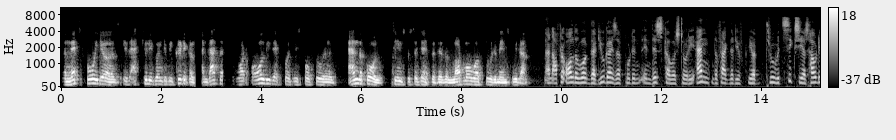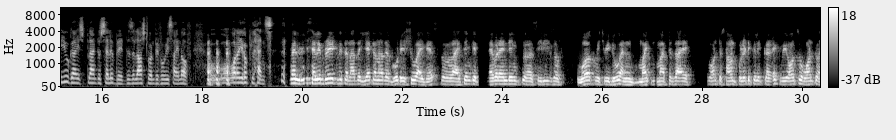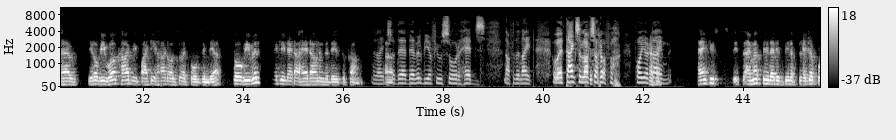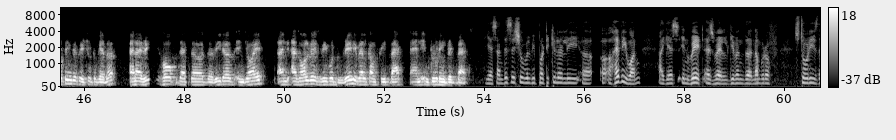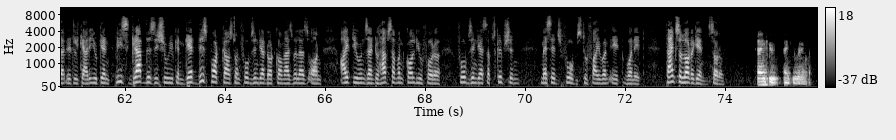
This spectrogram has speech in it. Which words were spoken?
the next four years is actually going to be critical. And that's what all these experts we spoke to and the poll seems to suggest that there's a lot more work to remains to be done. And after all the work that you guys have put in, in this cover story and the fact that you are through with six years, how do you guys plan to celebrate? This is the last one before we sign off. what are your plans? well, we celebrate with another, yet another good issue, I guess. So I think it's never ending uh, series of work which we do and much as I want to sound politically correct, we also want to have, you know, we work hard, we party hard also at Forbes India. So we will definitely let our hair down in the days to come. Right. Uh, so there there will be a few sore heads after the night. Well, thanks a lot, Sourav, for your time. Thank you. It's, I must say that it's been a pleasure putting this issue together, and I really hope that the, the readers enjoy it. And as always, we would really welcome feedback and including brickbats. Yes, and this issue will be particularly uh, a heavy one, I guess, in weight as well, given the number of stories that it will carry. You can please grab this issue. You can get this podcast on ForbesIndia.com as well as on iTunes, and to have someone call you for a Forbes India subscription, message Forbes to 51818. Thanks a lot again, Sourav. Thank you. Thank you very much.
